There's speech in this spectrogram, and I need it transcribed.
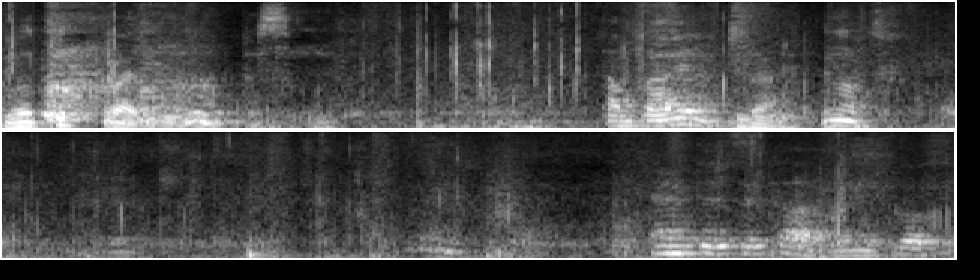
Бо тут правильно написано. Там правильно? Да. Ну. МТЦК, це не просто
